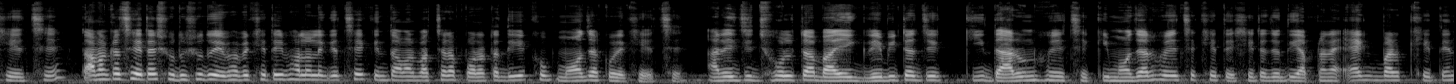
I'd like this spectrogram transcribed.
খেয়েছে। তো আমার কাছে এটা শুধু শুধু এভাবে খেতেই ভালো লেগেছে, কিন্তু আমার বাচ্চারা পরাটা দিয়ে খুব মজা করে খেয়েছে। আর এই যে ঝোলটা বা এই গ্রেভিটা যে কি দারুণ হয়েছে, কি মজার হয়েছে খেতে, সেটা যদি আপনারা একবার খেতেন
